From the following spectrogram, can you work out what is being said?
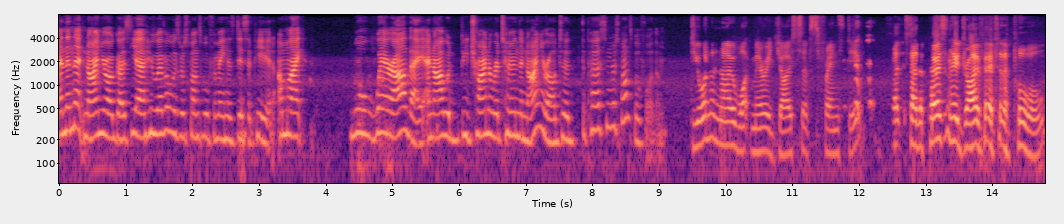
and then that nine year old goes, Yeah, whoever was responsible for me has disappeared. I'm like, Well, where are they? And I would be trying to return the nine year old to the person responsible for them. Do you want to know what Marie Joseph's friends did? so, so, the person who drove her to the pool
